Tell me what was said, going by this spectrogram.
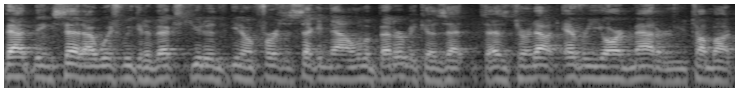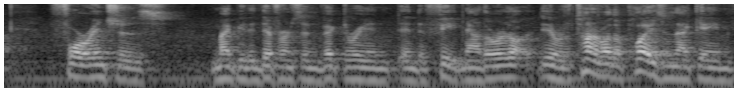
that being said, I wish we could have executed, you know, first and second down a little bit better because that, as it turned out, every yard mattered. And you talk about four inches might be the difference in victory and, and defeat. Now there was there was a ton of other plays in that game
